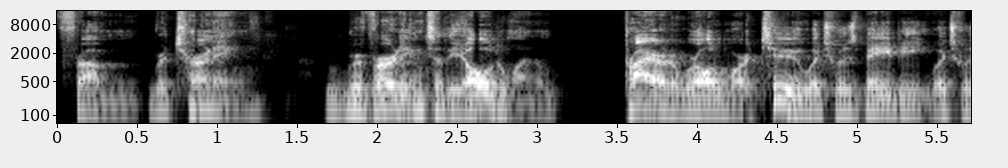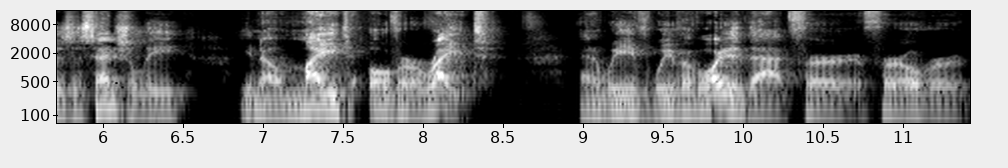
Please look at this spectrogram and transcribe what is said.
from returning, reverting to the old one prior to World War II, which was baby, which was essentially, you know, might over right. And we've we've avoided that for for over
